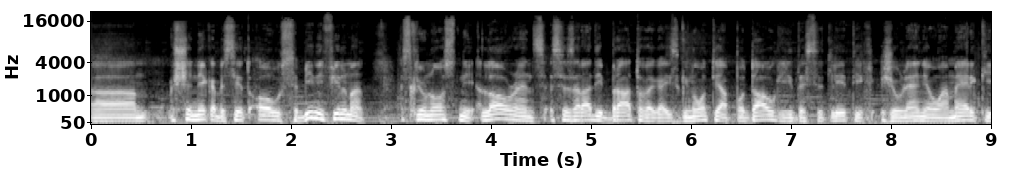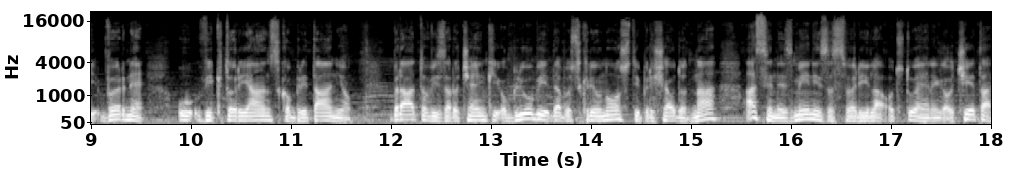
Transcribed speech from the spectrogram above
Um, še nekaj besed o vsebini filma. Skrivnostni Lawrence se zaradi bratovega izginotja po dolgih desetletjih življenja v Ameriki vrne v viktorijansko Britanijo. Bratovi zaročenki obljubi, da bo skrivnosti prišel do dna, a se ne zmeni za svarila od tujenega očeta,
